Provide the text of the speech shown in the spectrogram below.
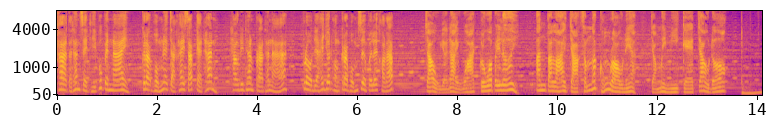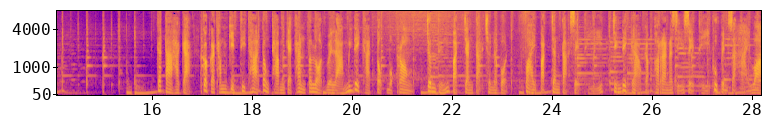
ข้าแต่ท่านเศรษฐีผู้เป็นนาย กระผมเนี่ยจากให้ทรัพย์แก่ท่าน เท่าที่ท่านปรารถนา โปรดอย่าให้ยศของกระผมเสื่อมไปเลยขอรับ เจ้าอย่าได้หวาดกลัวไปเลย อันตรายจากสำนักของเราเนี่ยจะไม่มีแก่เจ้าดอก กตาหากะ ก็กระทำกิจที่ท่าต้องทำแก่ท่านตลอดเวลาไม่ได้ขาดตกบกพร่อง จนถึงปัจจันตชนบท ฝ่ายปัจจันตเศรษฐี จึงได้กล่าวกับพาราณสีเศรษฐีผู้เป็นสหายว่า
